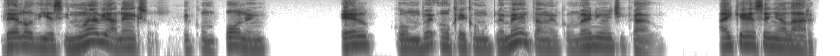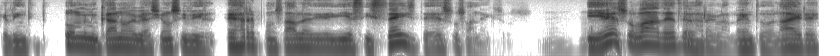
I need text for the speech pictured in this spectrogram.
de los 19 anexos que componen el o que complementan el convenio de Chicago, hay que señalar que el Instituto Dominicano de Aviación Civil es responsable de 16 de esos anexos. Y eso va desde el reglamento del aire,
